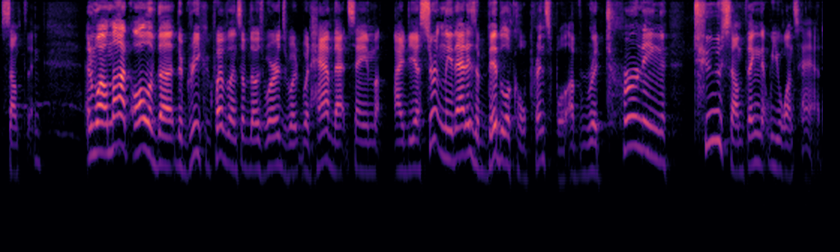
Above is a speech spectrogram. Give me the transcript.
something. And while not all of the, the Greek equivalents of those words would, would have that same idea, certainly that is a biblical principle of returning to something that we once had.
